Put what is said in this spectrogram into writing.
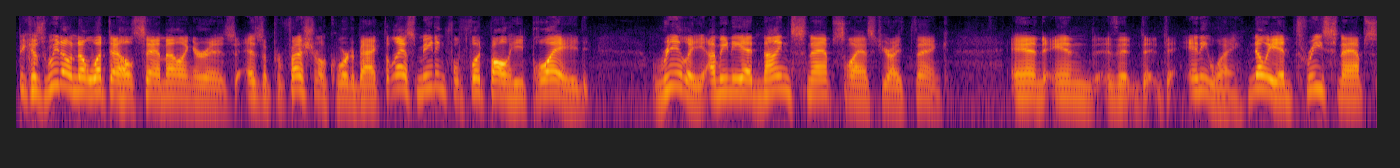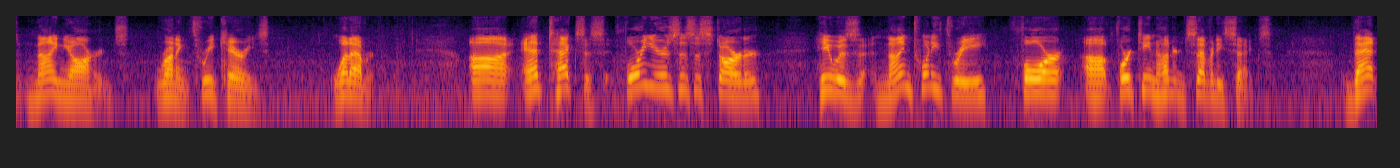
because we don't know what the hell Sam Ehlinger is as a professional quarterback. The last meaningful football he played, really, I mean, he had nine snaps last year, I think. And and the, the, the, anyway, no, he had three snaps, nine yards, running three carries, whatever. Uh, at Texas, four years as a starter, he was 923 for uh, 1476. That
